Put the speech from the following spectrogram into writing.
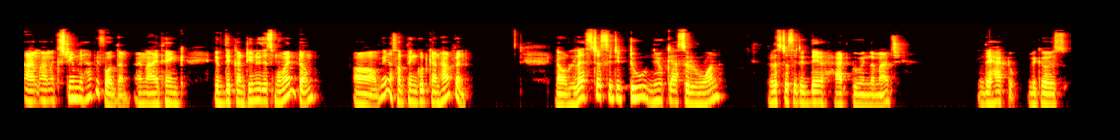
I'm I'm extremely happy for them, and I think if they continue this momentum, um, you know, something good can happen. Now, Leicester City 2, Newcastle 1. Leicester City, they had to win the match. They had to because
